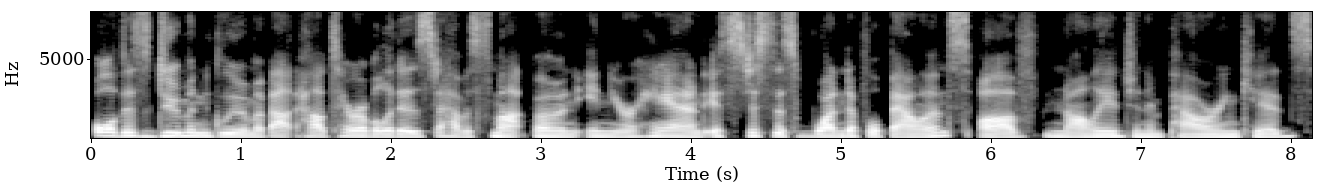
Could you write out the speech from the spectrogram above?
all this doom and gloom about how terrible it is to have a smartphone in your hand. It's just this wonderful balance of knowledge and empowering kids.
